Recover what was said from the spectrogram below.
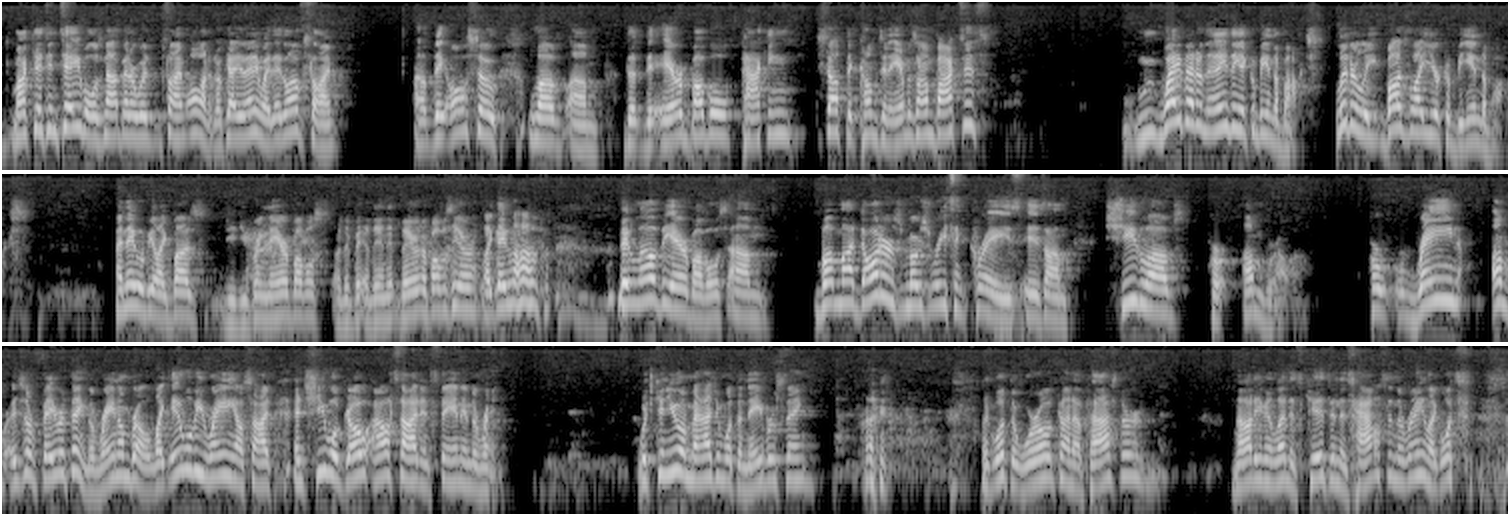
my kitchen table is not better with slime on it. Okay, anyway, they love slime. Uh, they also love um, the the air bubble packing stuff that comes in Amazon boxes. Way better than anything that could be in the box. Literally, Buzz Lightyear could be in the box. And they would be like, Buzz, did you bring the air bubbles? Are the, are the air bubbles here? Like they love, they love the air bubbles. Um, but my daughter's most recent craze is um, she loves her umbrella, her rain umbrella. It's her favorite thing, the rain umbrella. Like it will be raining outside, and she will go outside and stand in the rain. Which can you imagine what the neighbors think? like what the world kind of pastor? not even letting his kids in his house in the rain. Like, what's.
